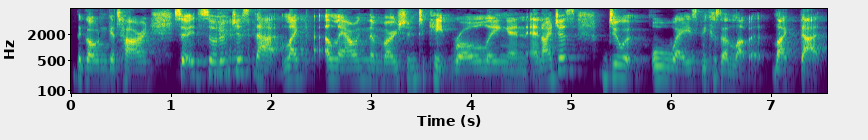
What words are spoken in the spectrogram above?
the golden guitar and so it's sort of just that like allowing the motion to keep rolling and and I just do it always because I love it like that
